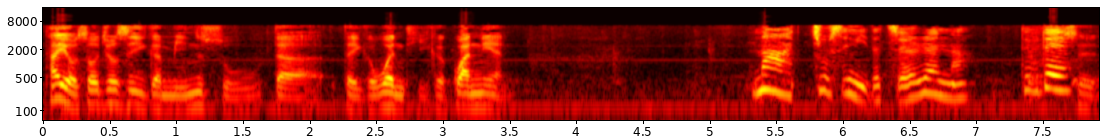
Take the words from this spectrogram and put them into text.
它有时候就是一个民俗的的一个问题，一个观念。那就是你的责任呢，对不对？是。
